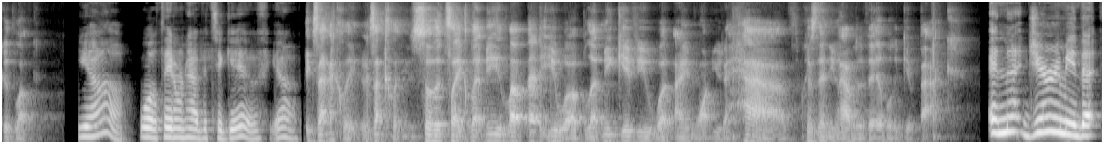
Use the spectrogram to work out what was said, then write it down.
good luck yeah well if they don't have it to give yeah Exactly, exactly. So it's like, let me let you up. Let me give you what I want you to have, because then you have it available to give back. and that jeremy that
